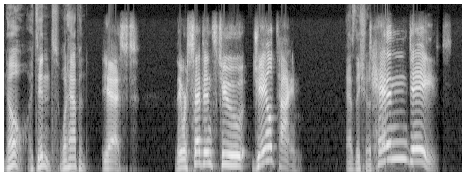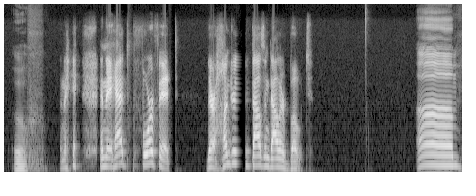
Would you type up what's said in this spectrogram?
no, I didn't. What happened? Yes. They were sentenced to jail time, As they should. 10 days. Ooh. And they and they had to forfeit their $100,000 boat. Um,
